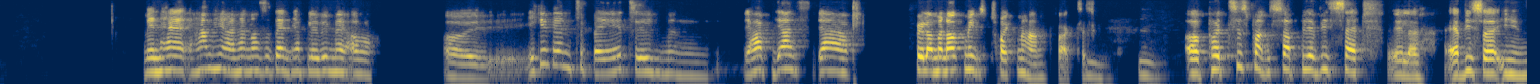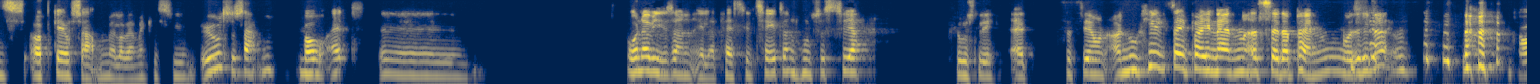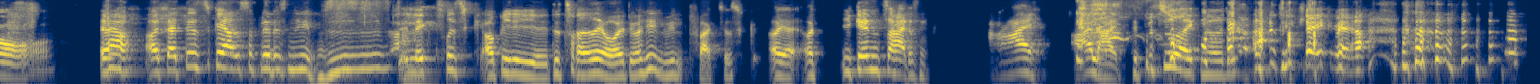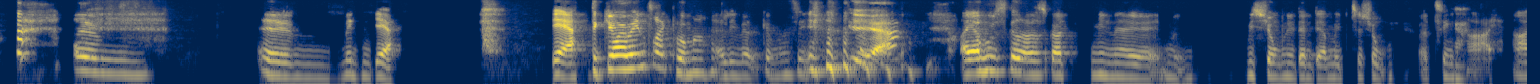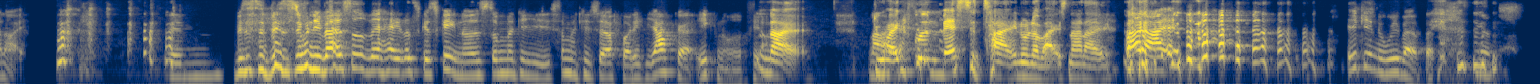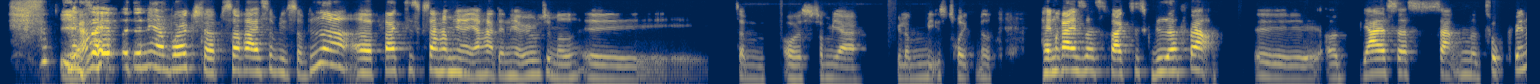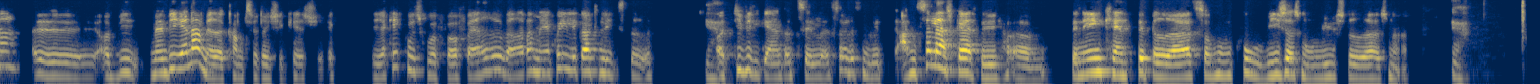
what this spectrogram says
Men han, ham her, han er så den, jeg blev ved med at, og, øh, ikke vende tilbage til, men jeg, jeg, jeg føler mig nok mest tryg med ham, faktisk. Mm. Mm. Og på et tidspunkt, så bliver vi sat, eller er vi så i en opgave sammen, eller hvad man kan sige, en øvelse sammen, hvor at øh, underviseren eller facilitatoren, hun så siger pludselig, at så siger hun, og nu hilser I på hinanden og sætter panden mod hinanden. Åh. ja, og da det sker, så bliver det sådan helt zzz, elektrisk op i det tredje øje. Det var helt vildt faktisk. Og, jeg, og igen, så har jeg det sådan, ej, ej nej, det betyder ikke noget. Det, det kan ikke være. øhm, øhm, men ja. Ja, det gjorde jo indtryk på mig alligevel, kan man sige. Ja. og jeg huskede også godt min, øh, min vision i den der meditation. Og tænkte, nej, nej, nej. øhm, hvis, hvis universet vil have, at der skal ske noget, så må, de, så må de sørge for det. Jeg gør ikke noget her. Nej, du har ikke fået en masse tegn undervejs. Nej, nej. Nej, nej. ikke endnu i hvert fald. Ja. Men så efter den her workshop, så rejser vi så videre, og faktisk så ham her, jeg har den her øvelse med, øh, som, og som jeg føler mig mest tryg med. Han rejser faktisk videre før, øh, og jeg er så sammen med to kvinder, øh, og vi, men vi ender med at komme til Rishikesh. Jeg, jeg kan ikke huske hvorfor, for jeg havde jo været der, men jeg kunne egentlig godt lide stedet. Ja. Og de ville gerne dertil, og så var det sådan lidt, jamen så lad os gøre det. Og den ene kendte det bedre, så hun kunne vise os nogle nye steder og sådan noget. Ja.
